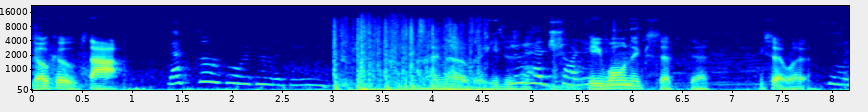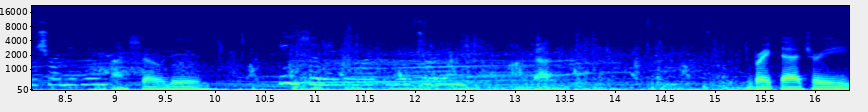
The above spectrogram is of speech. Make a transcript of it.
Goku, stop. That's the whole reason of the game. I know, but he just You headshotted he him. won't accept death. You said what? You headshotted him. I sure did. He was so damn good. Headshot him. Oh god. Break that tree.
